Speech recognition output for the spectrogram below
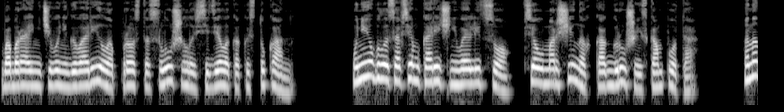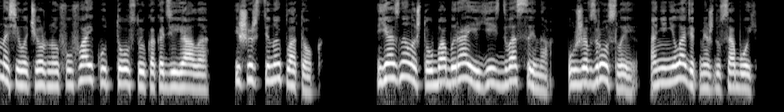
Баба Рая ничего не говорила, просто слушала, сидела как истукан. У нее было совсем коричневое лицо, все в морщинах, как груша из компота. Она носила черную фуфайку, толстую, как одеяло, и шерстяной платок. Я знала, что у бабы Раи есть два сына, уже взрослые, они не ладят между собой.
